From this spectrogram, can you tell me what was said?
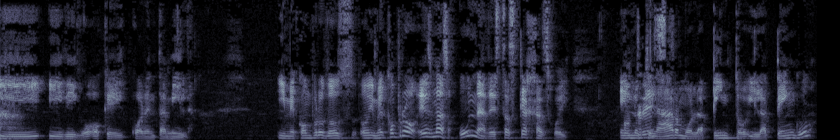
Y, y digo, ok, 40 mil. Y me compro dos, o y me compro, es más, una de estas cajas, güey. En O lo que la armo, la pinto y la tengo,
